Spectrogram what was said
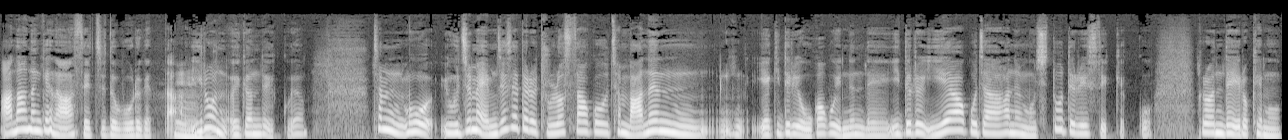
안 하는 게 나았을지도 모르겠다. 음. 이런 의견도 있고요. 참, 뭐, 요즘에 MZ세대를 둘러싸고 참 많은 얘기들이 오가고 있는데, 이들을 이해하고자 하는 뭐 시도들일 수 있겠고, 그런데 이렇게 뭐,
